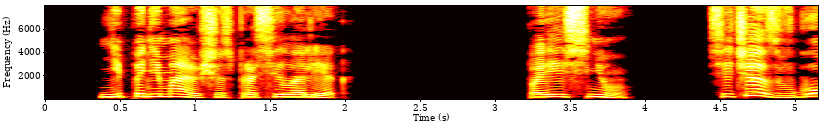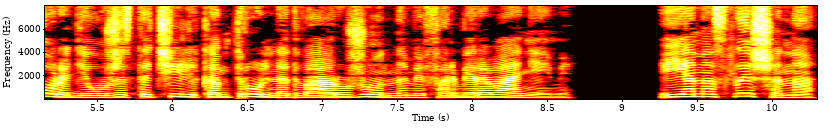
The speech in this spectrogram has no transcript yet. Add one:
— непонимающе спросил Олег. «Поясню. Сейчас в городе ужесточили контроль над вооруженными формированиями и я наслышана,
